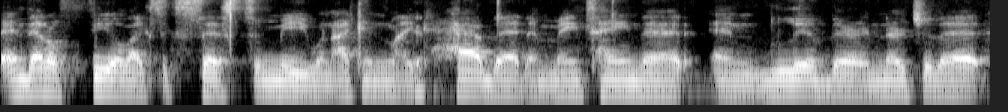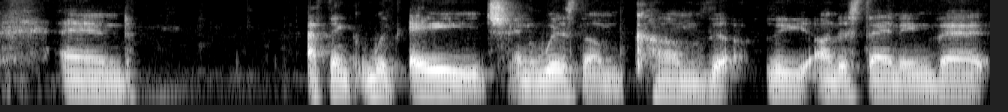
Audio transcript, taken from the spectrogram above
and that'll feel like success to me when I can like Yeah. have that and maintain that and live there and nurture that. And I think with age and wisdom comes the the understanding that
